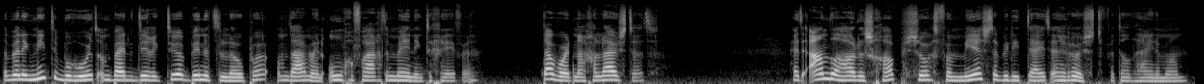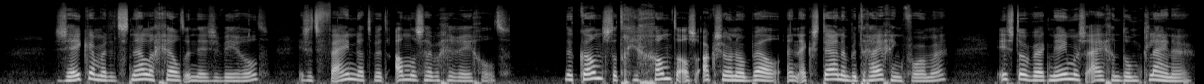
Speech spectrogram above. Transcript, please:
dan ben ik niet te beroerd om bij de directeur binnen te lopen om daar mijn ongevraagde mening te geven. Daar wordt naar geluisterd. Het aandeelhouderschap zorgt voor meer stabiliteit en rust, vertelt Heineman. Zeker met het snelle geld in deze wereld is het fijn dat we het anders hebben geregeld. De kans dat giganten als Axo Nobel een externe bedreiging vormen, is door werknemerseigendom kleiner.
